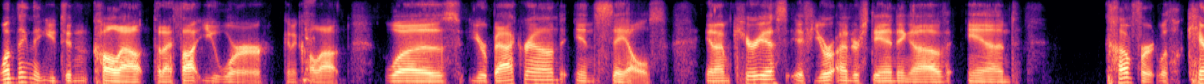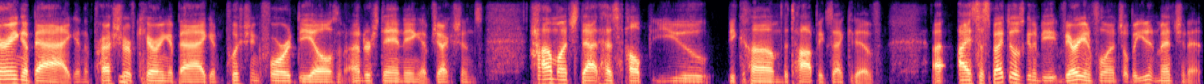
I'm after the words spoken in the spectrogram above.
One thing that you didn't call out that I thought you were going to call out was your background in sales. And I'm curious if your understanding of and comfort with carrying a bag and the pressure of carrying a bag and pushing forward deals and understanding objections, how much that has helped you become the top executive. I, I suspect it was going to be very influential, but you didn't mention it.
